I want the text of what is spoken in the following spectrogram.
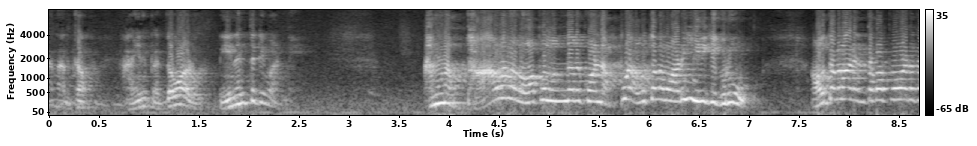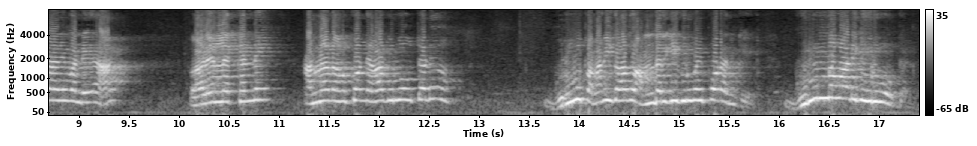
అని అర్థం. ఆయన పెద్దవాడు నేనెంతటి వాడిని అన్న భావన లోపల ఉందనుకోండి అప్పుడు అవతల వాడు ఈయనకి గురువు. అవతల వాడు ఎంత గొప్పవాడు కానివ్వండి వాడేం లెక్కండి? అన్నాడు అనుకోండి ఎలా గురువు అవుతాడు? గురువు పదవి కాదు అందరికీ గురువు అయిపోవడానికి. గురువున్న వాడికి గురువు అవుతాడు.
